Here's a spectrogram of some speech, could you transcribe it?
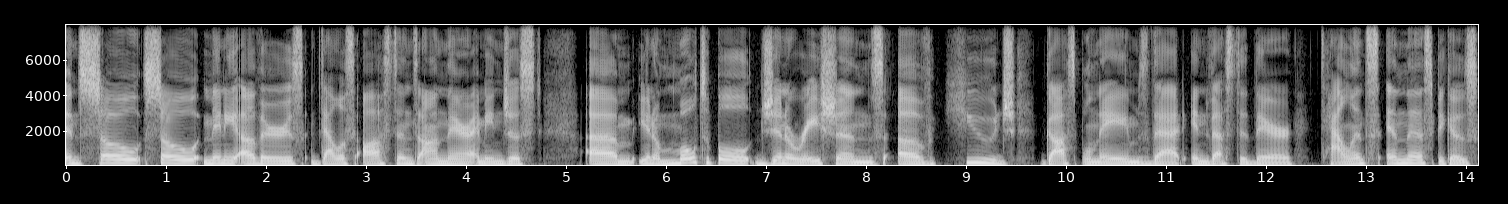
and so so many others. Dallas Austin's on there. I mean, just um, you know, multiple generations of huge gospel names that invested their talents in this because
